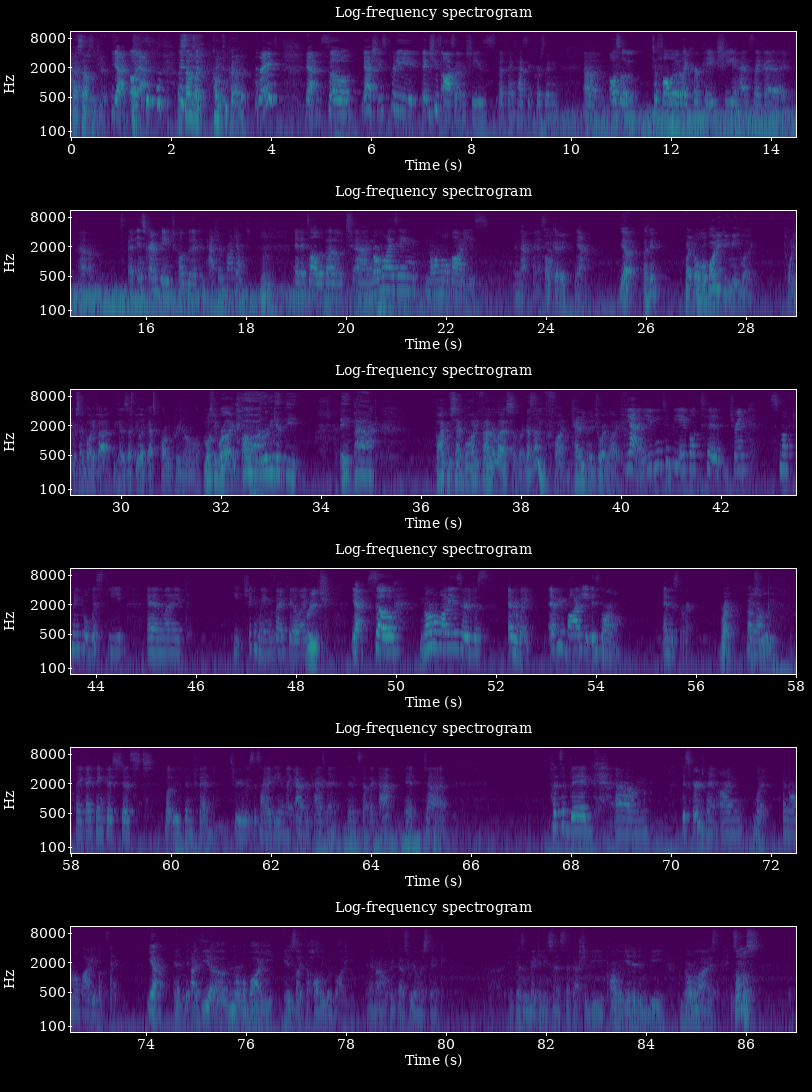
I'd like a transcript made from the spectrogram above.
That sounds legit. yeah. Oh yeah. That sounds like Kung Fu Panda. right? Yeah. So yeah, she's pretty, and she's awesome. She's a fantastic person. Um, also, to follow like her page, she has like a um, an Instagram page called the Compassion Project, Mm. and it's all about uh, normalizing normal bodies and that kind of stuff. Okay. Yeah. Yeah, I think by normal body, do you mean like 20% body fat? Because I feel like that's probably pretty normal. Most people are like, oh, let me get the eight pack, 5% body fat or less. I'm like, that's not even fun. You can't even enjoy life. Yeah, you need to be able to drink smoked maple whiskey and like eat chicken wings. I feel like. Preach. Yeah, so normal bodies are just everybody. Every body is normal. End of story. Right, You know? Like, I think it's just what we've been fed through society and like advertisement and stuff like that. It uh, puts a big um, discouragement on what a normal body looks like. Yeah, and the idea of the normal body is like the Hollywood body, and I don't think that's realistic. Uh, it doesn't make any sense that that should be promulgated and be normalized. It's almost,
